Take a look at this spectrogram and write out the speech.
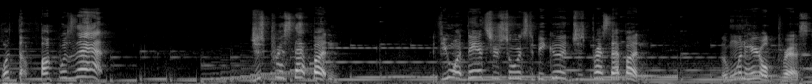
What the fuck was that? Just press that button. If you want Dancer swords to be good, just press that button. The one Harold pressed.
